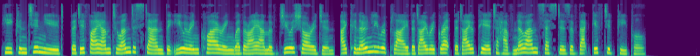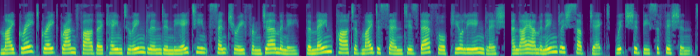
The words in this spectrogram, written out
He continued, but if I am to understand that you are inquiring whether I am of Jewish origin, I can only reply that I regret that I appear to have no ancestors of that gifted people. My great-great-grandfather came to England in the 18th century from Germany, the main part of my descent is therefore purely English, and I am an English subject, which should be sufficient.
